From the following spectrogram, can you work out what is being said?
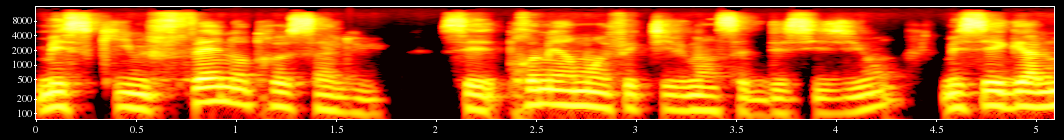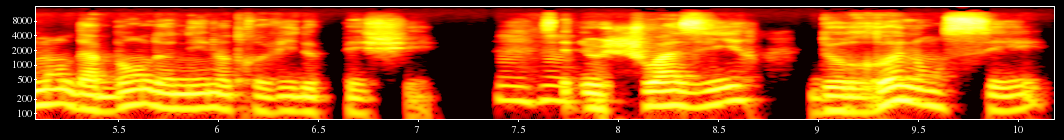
mais ce qui fait notre salut, c'est premièrement effectivement cette décision, mais c'est également d'abandonner notre vie de péché. Mmh c'est de choisir de renoncer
